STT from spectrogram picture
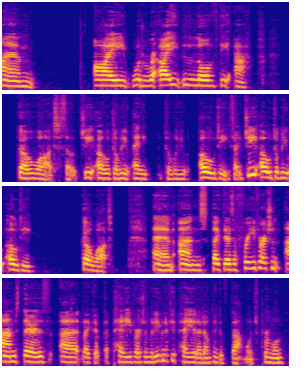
Um, I would, re- I love the app Go GoWOD. So G O W A W O D. Sorry, G O W O D. Go GoWOD. Um, and like there's a free version and there's uh, like a, a, pay version, but even if you pay it, I don't think it's that much per month.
